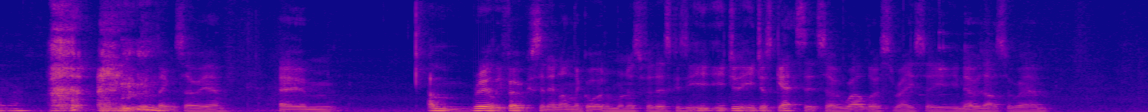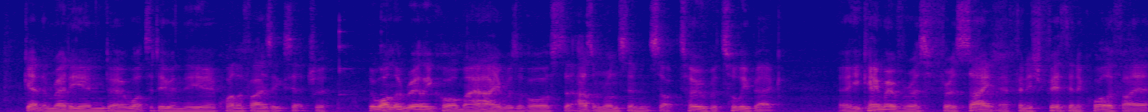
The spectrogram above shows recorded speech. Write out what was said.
isn't it? you would think so, yeah. Um, I'm really focusing in on the Gordon runners for this because he he, ju- he just gets it so well this race. He, he knows how to um, get them ready and uh, what to do in the uh, qualifiers, etc. The one that really caught my eye was a horse that hasn't run since October, Tullybeg. Uh, he came over us for a sight and finished fifth in a qualifier.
